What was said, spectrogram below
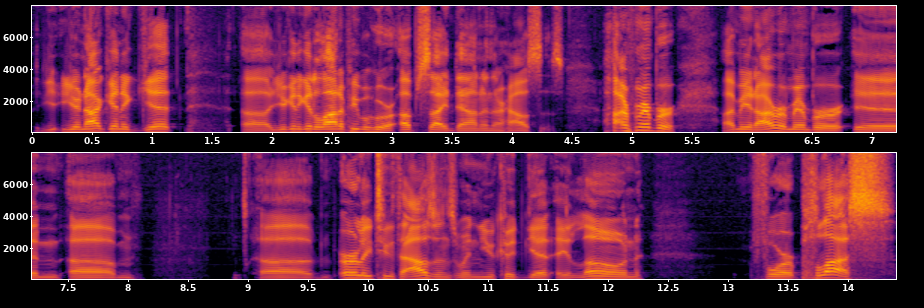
You're not going to get uh, you're going to get a lot of people who are upside down in their houses. I remember, I mean, I remember in um, uh, early 2000s when you could get a loan for plus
